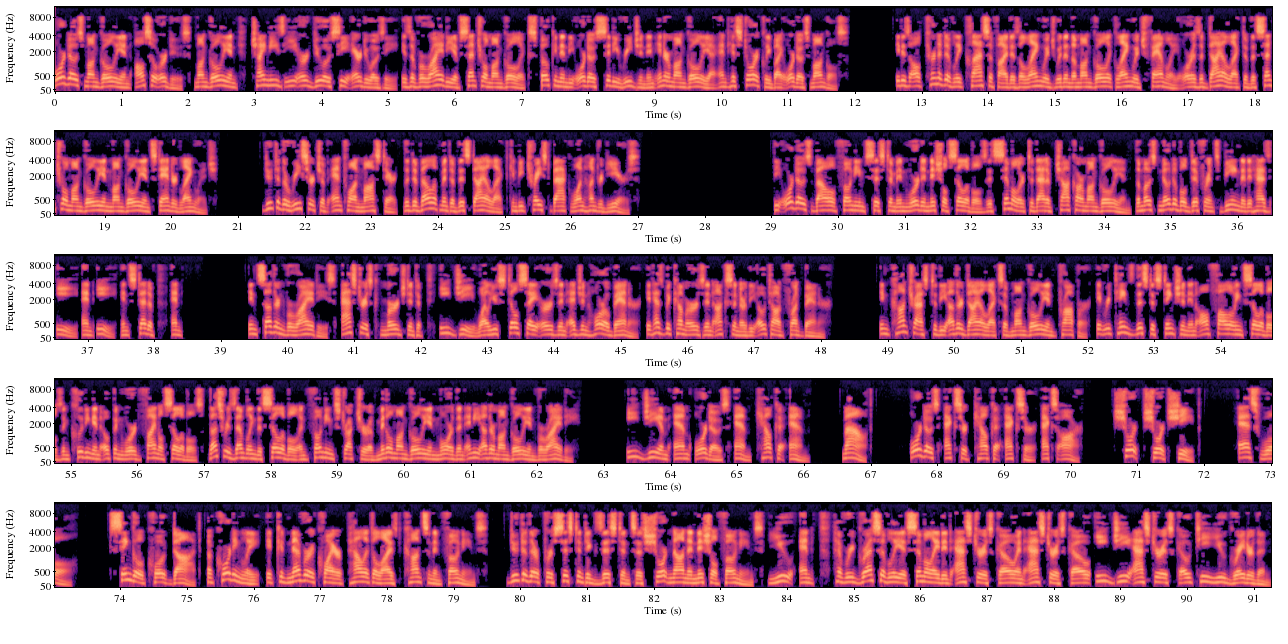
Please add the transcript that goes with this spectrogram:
Ordos Mongolian also Urdus, Mongolian, Chinese e Urduosi Erduosi, is a variety of Central Mongolic spoken in the Ordos city region in Inner Mongolia and historically by Ordos Mongols. It is alternatively classified as a language within the Mongolic language family or as a dialect of the Central Mongolian Mongolian Standard Language. Due to the research of Antoine Mostaert, the development of this dialect can be traced back 100 years. The Ordos vowel phoneme system in word initial syllables is similar to that of Chakhar Mongolian, the most notable difference being that it has e and e instead of p and in southern varieties, asterisk merged into e.g. while you still say ers in Ejin Horo banner, it has become ers in Uksan or the Otog front banner. In contrast to the other dialects of Mongolian proper, it retains this distinction in all following syllables including in open word final syllables, thus resembling the syllable and phoneme structure of Middle Mongolian more than any other Mongolian variety. E.g. m, m, ordos, m, Khalkha, m, mouth, ordos, xer, Khalkha, xer, xr, short, short sheep, s wool, single quote dot. Accordingly, it could never acquire palatalized consonant phonemes. Due to their persistent existence as short non-initial phonemes, u, and p have regressively assimilated asterisk o and asterisk o, e.g. asterisk otu greater than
